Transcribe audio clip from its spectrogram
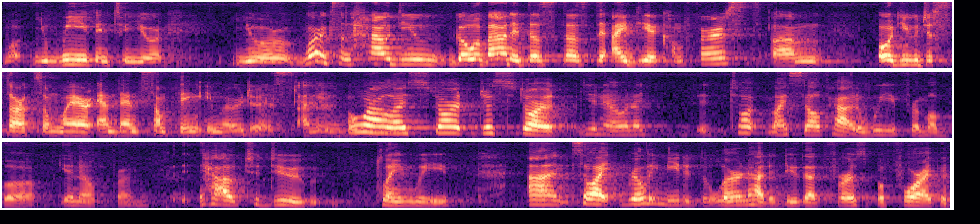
what you weave into your, your works and how do you go about it? Does, does the idea come first? Um, or do you just start somewhere and then something emerges? I mean, well, I start just start, you know, and I taught myself how to weave from a book, you know, from how to do plain weave. And so I really needed to learn how to do that first before I could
